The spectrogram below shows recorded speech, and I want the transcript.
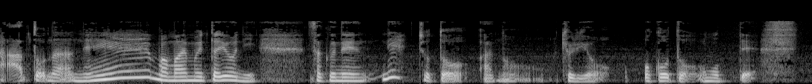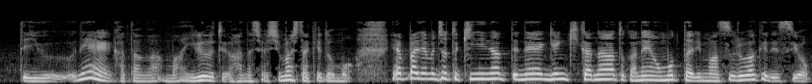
パートナーね。まあ前も言ったように、昨年ね、ちょっと、あの、距離を置こうと思ってっていうね、方が、まあ、いるという話をしましたけども、やっぱりでもちょっと気になってね、元気かなとかね、思ったり、まあ、するわけですよ。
